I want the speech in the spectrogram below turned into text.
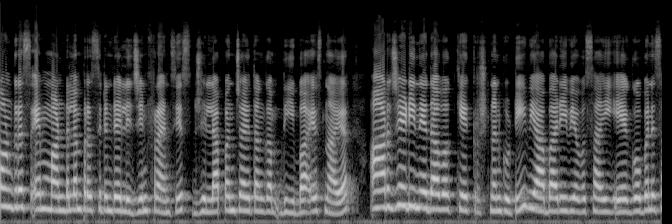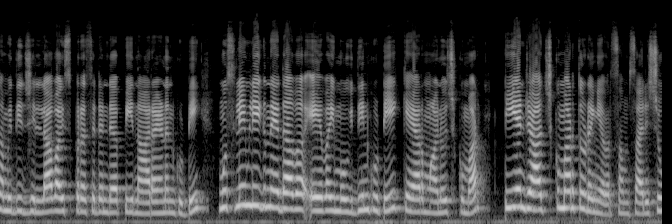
Congress M മണ്ഡലം പ്രസിഡന്റ് ലിജിൻ ഫ്രാൻസിസ് ജില്ലാ പഞ്ചായത്ത് അംഗം Deepa S Nair R J D നേതാവ് കെ കൃഷ്ണൻകുട്ടി വ്യാപാരി വ്യവസായി ഏകോപന സമിതി ജില്ലാ vice president P Narayanankutty Muslim League നേതാവ് A Y Moideenkutty K R Manoj Kumar T N Rajkumar തുടങ്ങിയവർ സംസാരിച്ചു.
